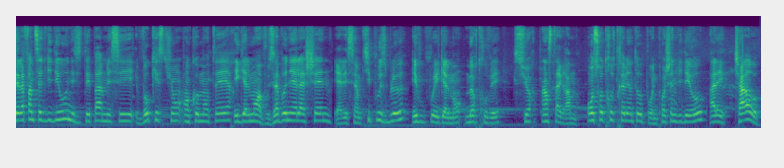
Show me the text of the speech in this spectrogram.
C'est la fin de cette vidéo, n'hésitez pas à me laisser vos questions en commentaire, également à vous abonner à la chaîne et à laisser un petit pouce bleu, et vous pouvez également me retrouver sur Instagram. On se retrouve très bientôt pour une prochaine vidéo, allez, ciao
